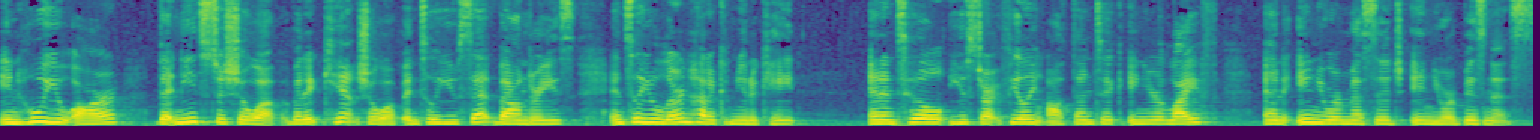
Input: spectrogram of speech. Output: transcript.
in who you are that needs to show up, but it can't show up until you set boundaries, until you learn how to communicate, and until you start feeling authentic in your life and in your message in your business.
